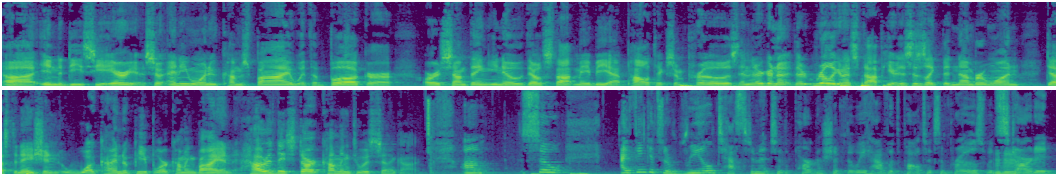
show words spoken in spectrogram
uh, in the DC area. So anyone who comes by with a book or or something, you know, they'll stop maybe at Politics and Prose, and they're gonna they're really gonna stop here. This is like the number one destination. What kind of people are coming by, and how did they start coming to a synagogue? Um, so I think it's a real testament to the partnership that we have with Politics and Prose, which started.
